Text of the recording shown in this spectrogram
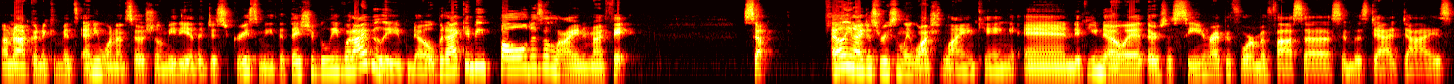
I'm not going to convince anyone on social media that disagrees with me that they should believe what I believe. No, but I can be bold as a lion in my faith. So, Ellie and I just recently watched Lion King, and if you know it, there's a scene right before Mufasa, Simba's dad, dies,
